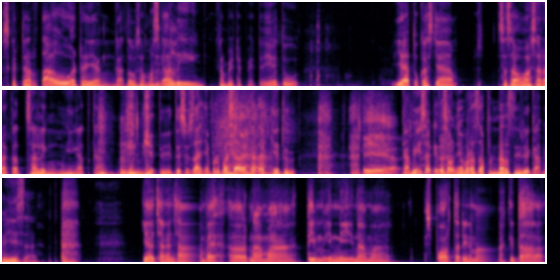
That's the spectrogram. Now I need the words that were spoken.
sekedar tahu, ada yang nggak tahu sama sekali. Kan beda-beda. Ya itu ya tugasnya sesama masyarakat saling mengingatkan. gitu. Itu susahnya bermasyarakat kan gitu. Iya. Gak bisa kita soalnya merasa benar sendiri gak bisa. Ya jangan sampai eh, nama tim ini, nama supporter ini mah kita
